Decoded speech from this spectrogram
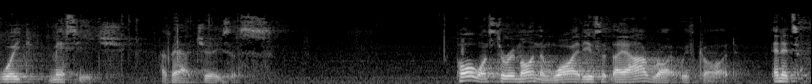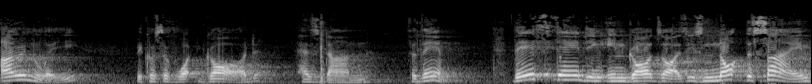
weak message about Jesus. Paul wants to remind them why it is that they are right with God. And it's only because of what God has done for them. Their standing in God's eyes is not the same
